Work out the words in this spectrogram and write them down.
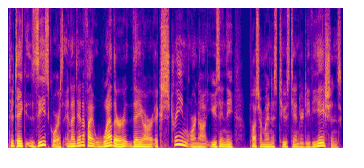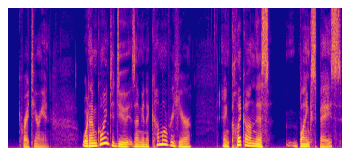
to take z-scores and identify whether they are extreme or not using the plus or minus 2 standard deviations criterion. What I'm going to do is I'm going to come over here and click on this blank space,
